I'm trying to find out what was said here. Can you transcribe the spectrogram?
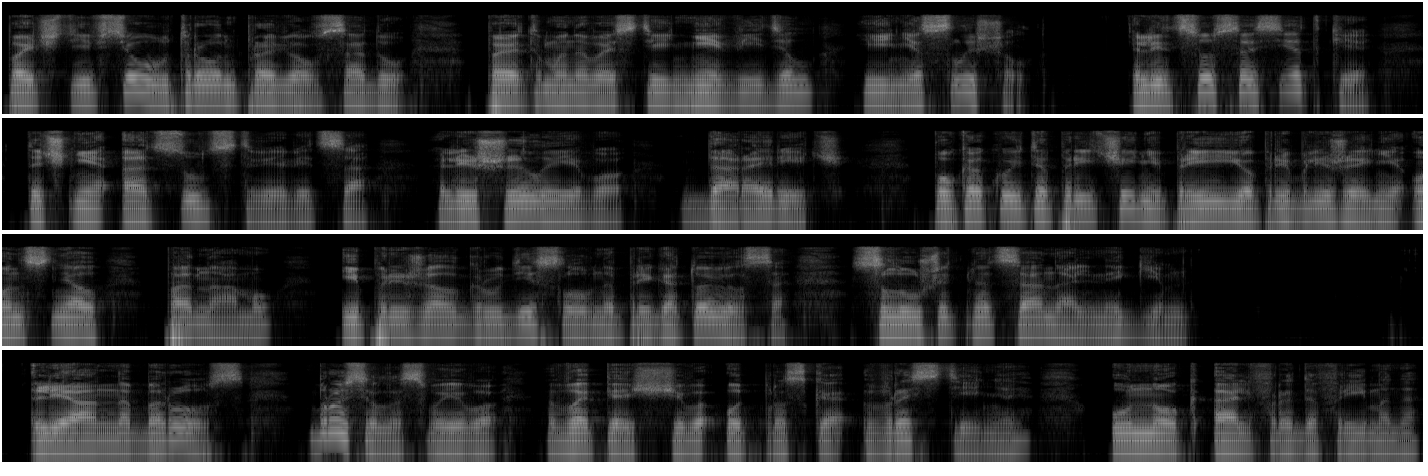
Почти все утро он провел в саду, поэтому новостей не видел и не слышал. Лицо соседки, точнее отсутствие лица, лишило его дара речи. По какой-то причине при ее приближении он снял панаму и прижал к груди, словно приготовился слушать национальный гимн. Лианна Бароус бросила своего вопящего отпрыска в растение у ног Альфреда Фримана,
